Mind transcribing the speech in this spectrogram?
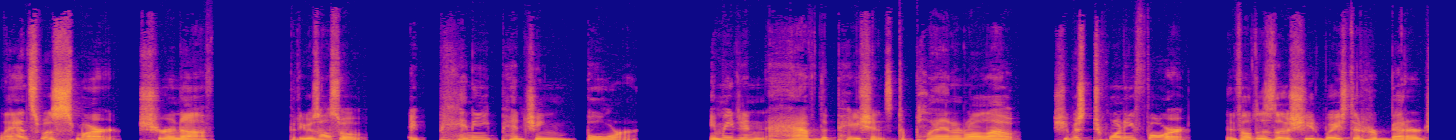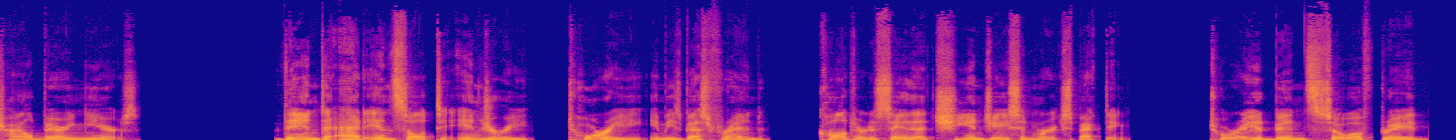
Lance was smart, sure enough, but he was also a penny pinching bore. Amy didn't have the patience to plan it all out. She was 24 and felt as though she had wasted her better childbearing years. Then, to add insult to injury, Tori, Emmy's best friend, called her to say that she and Jason were expecting. Tori had been so afraid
